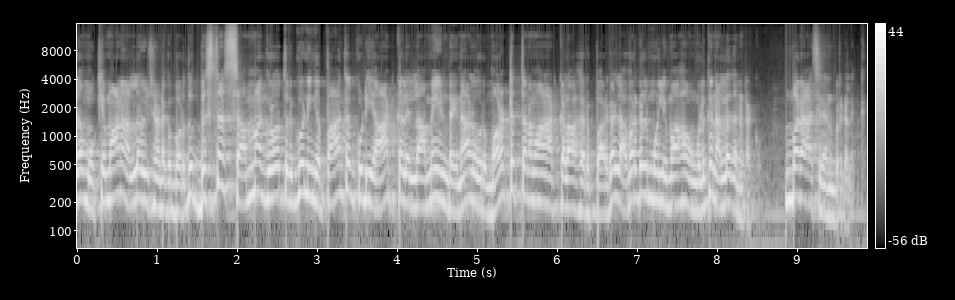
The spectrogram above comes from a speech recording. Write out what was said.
ஏதோ முக்கியமான நல்ல விஷயம் நடக்க போகிறது பிஸ்னஸ் செம்ம க்ரோத் இருக்கும். நீங்கள் பார்க்கக்கூடிய ஆட்கள் எல்லாமே இன்றைய நாள் ஒரு முரட்டுத்தனமான ஆட்களாக இருப்பார்கள். அவர்கள் மூலியமாக உங்களுக்கு நல்லது நடக்கும். கும்பராசி நண்பர்களுக்கு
